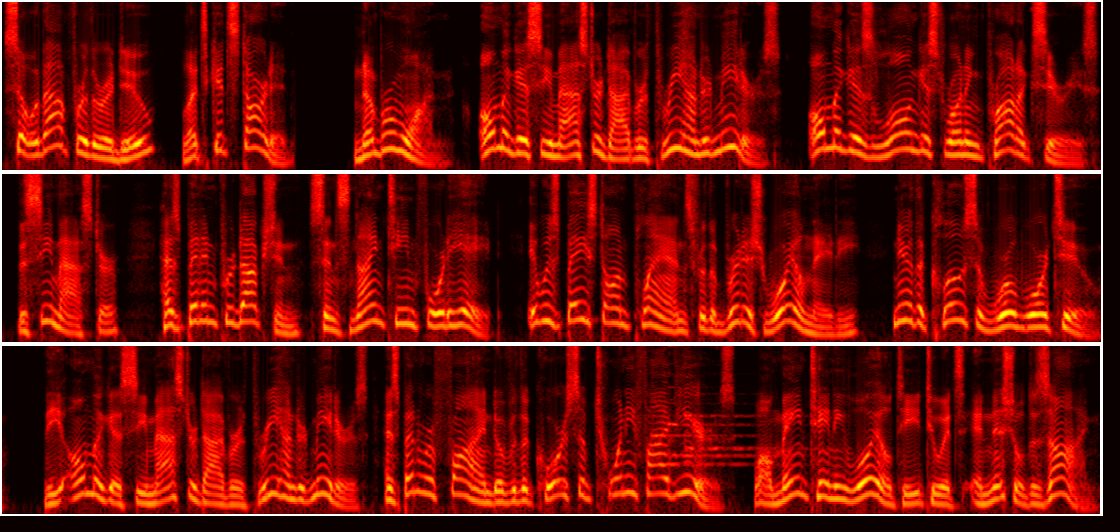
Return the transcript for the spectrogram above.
So without further ado, let's get started. Number 1. Omega Seamaster Diver 300 meters. Omega's longest running product series, the Seamaster, has been in production since 1948. It was based on plans for the British Royal Navy near the close of World War II. The Omega Seamaster Diver 300 meters has been refined over the course of 25 years while maintaining loyalty to its initial design.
